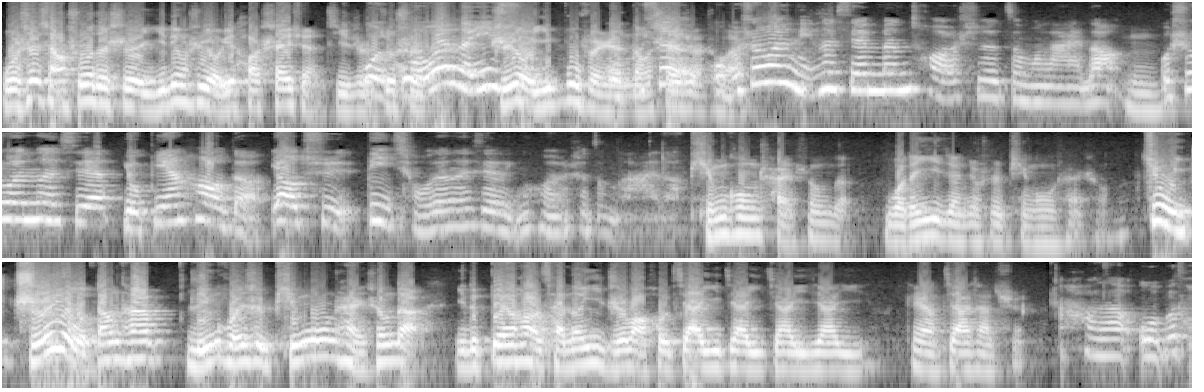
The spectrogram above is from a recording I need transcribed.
我是想说的是，一定是有一套筛选机制，我就是我问的意思只有一部分人能筛选出来。我不是问你那些 mentor 是怎么来的，嗯我是问那些有编号的要去地球的那些灵魂是怎么来的。凭空产生的。我的意见就是凭空产生的，就只有当它灵魂是凭空产生的，你的编号才能一直往后加一加一加一加一，这样加下去。好的，我不同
